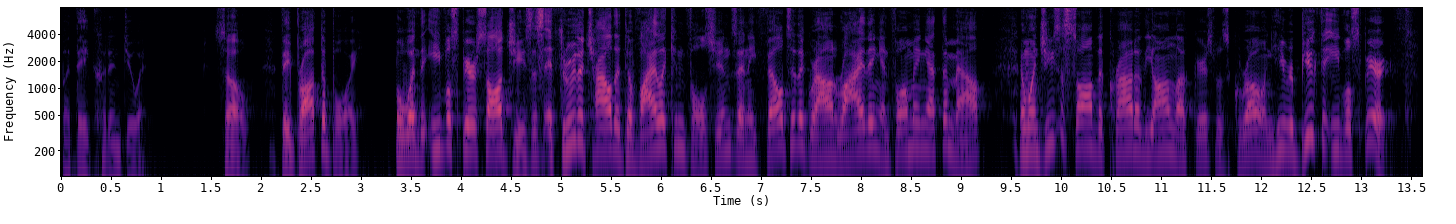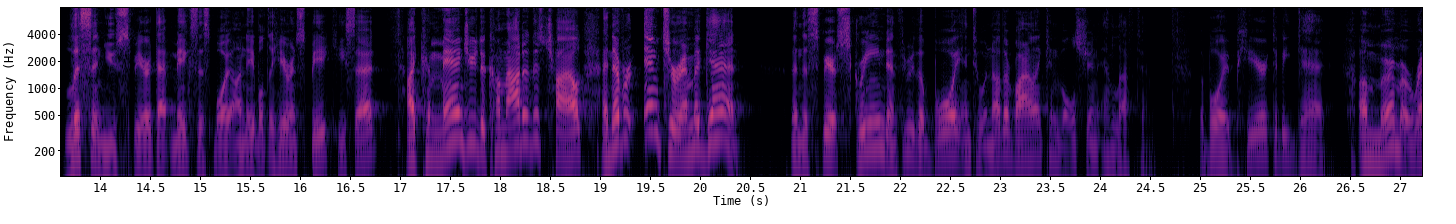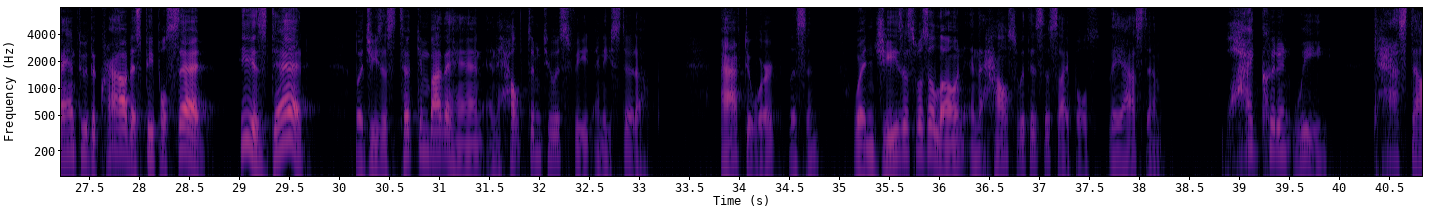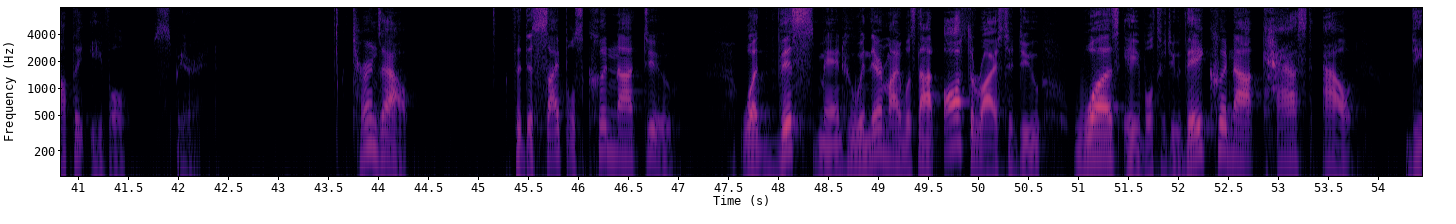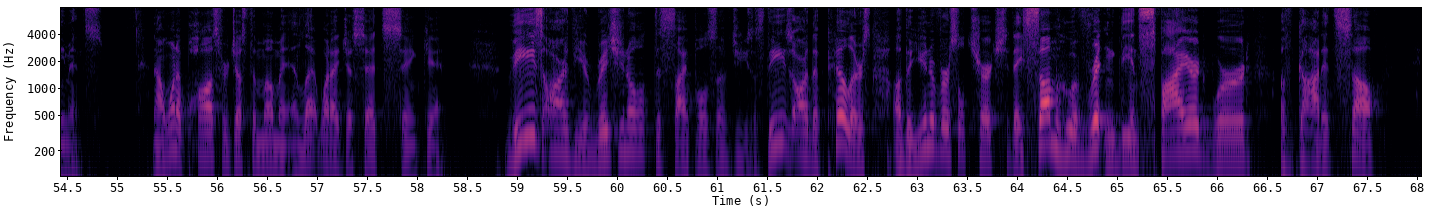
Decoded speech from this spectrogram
but they couldn't do it. So they brought the boy, but when the evil spirit saw Jesus, it threw the child into violent convulsions, and he fell to the ground, writhing and foaming at the mouth. And when Jesus saw the crowd of the onlookers was growing, he rebuked the evil spirit. Listen, you spirit that makes this boy unable to hear and speak, he said. I command you to come out of this child and never enter him again. Then the spirit screamed and threw the boy into another violent convulsion and left him. The boy appeared to be dead. A murmur ran through the crowd as people said, He is dead. But Jesus took him by the hand and helped him to his feet, and he stood up. Afterward, listen, when Jesus was alone in the house with his disciples, they asked him, Why couldn't we cast out the evil spirit? Turns out the disciples could not do what this man, who in their mind was not authorized to do, was able to do. They could not cast out demons. Now, I want to pause for just a moment and let what I just said sink in. These are the original disciples of Jesus. These are the pillars of the universal church today, some who have written the inspired word of God itself,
